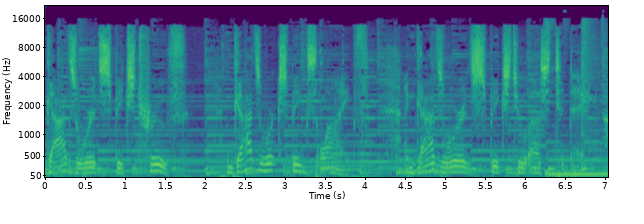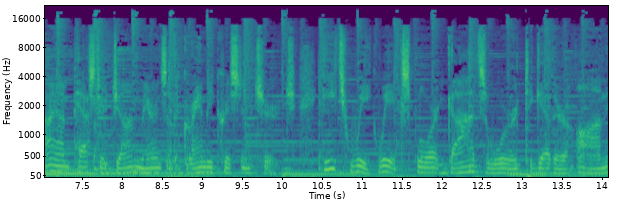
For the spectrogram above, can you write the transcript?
God's Word speaks truth. God's Word speaks life. And God's Word speaks to us today. Hi, I'm Pastor John Marins of the Granby Christian Church. Each week we explore God's Word together on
